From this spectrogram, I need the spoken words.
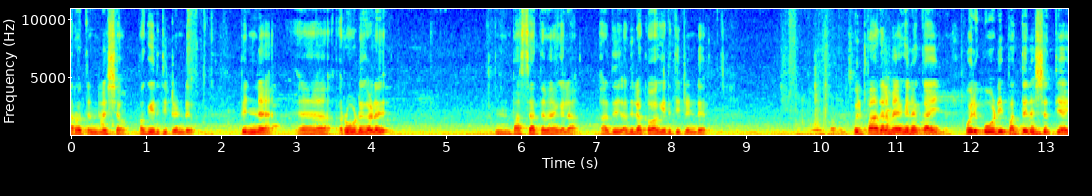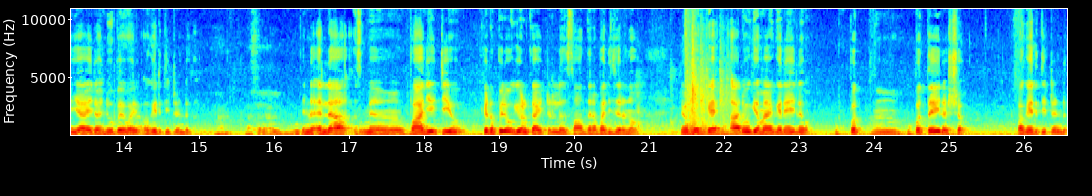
അറുപത്തിരണ്ട് ലക്ഷം വകയിരുത്തിയിട്ടുണ്ട് പിന്നെ റോഡുകൾ പാശ്ചാത്യ മേഖല അത് അതിലൊക്കെ വകയിരുത്തിയിട്ടുണ്ട് ഉൽപാദന മേഖലക്കായി ഒരു കോടി പത്ത് ലക്ഷത്തി അയ്യായിരം രൂപ വകരുത്തിയിട്ടുണ്ട് പിന്നെ എല്ലാ പാലിയേറ്റീവ് കിടപ്പ് രോഗികൾക്കായിട്ടുള്ള സാന്ത്വന പരിചരണം ഇവക്കൊക്കെ ആരോഗ്യ മേഖലയിൽ മുപ്പത് മുപ്പത്തേഴ് ലക്ഷം വകരുത്തിയിട്ടുണ്ട്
